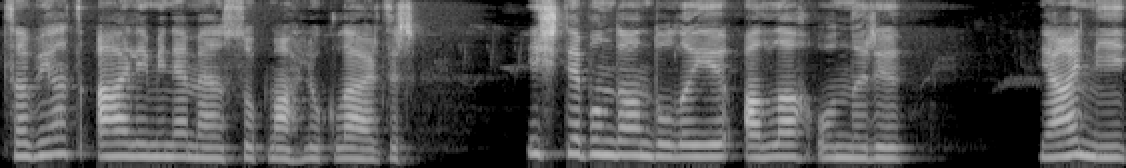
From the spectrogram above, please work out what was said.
tabiat alemine mensup mahluklardır. İşte bundan dolayı Allah onları yani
